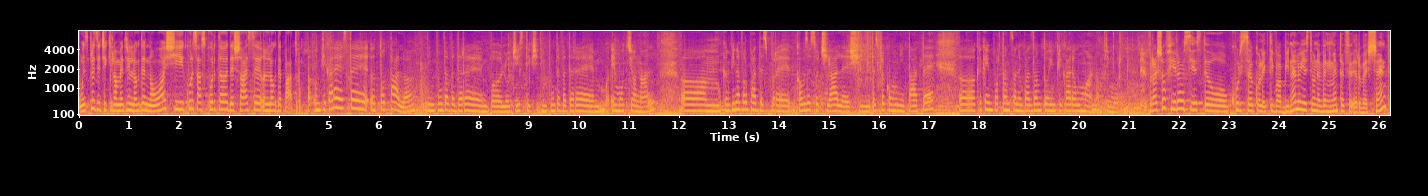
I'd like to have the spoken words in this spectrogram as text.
11 km în loc de 9 și cursa scurtă de 6 în loc de 4. Implicarea este uh, totală din punct de vedere logistic și din punct de vedere emoțional. Um, când vine vorba despre cauze sociale și despre comunitate, uh, cred că e important să ne bazăm pe o implicare implicare umană, în primul rând. Brașov Heroes este o cursă colectivă a binelui, este un eveniment efervescent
